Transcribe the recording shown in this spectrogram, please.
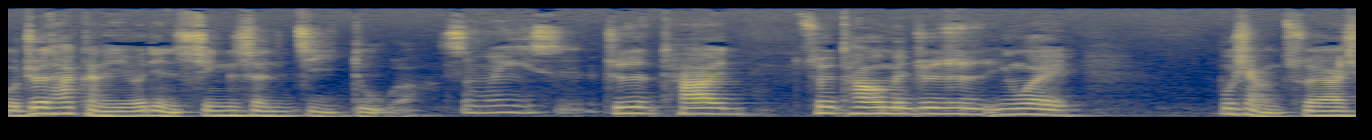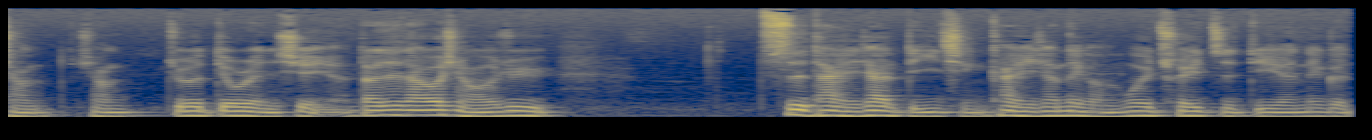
我觉得他可能有点心生嫉妒啊。什么意思？就是他，所以他后面就是因为不想吹啊，想想就是丢人现眼，但是他会想要去试探一下敌情，看一下那个很会吹直笛的那个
